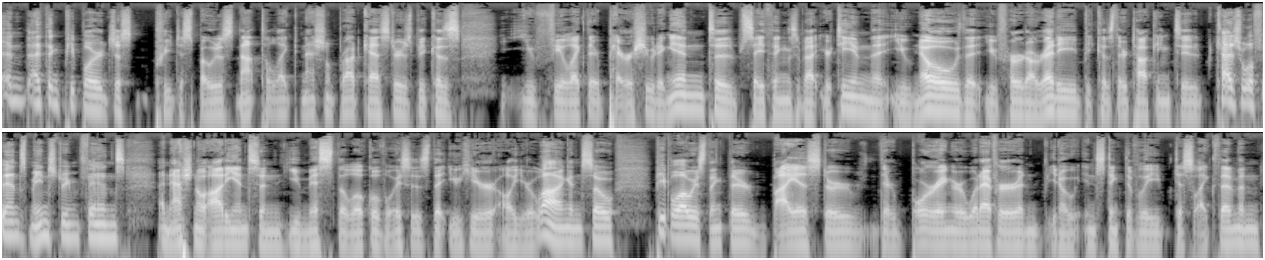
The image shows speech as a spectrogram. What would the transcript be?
and i think people are just predisposed not to like national broadcasters because you feel like they're parachuting in to say things about your team that you know that you've heard already because they're talking to casual fans mainstream fans a national audience and you miss the local voices that you hear all year long. And so people always think they're biased or they're boring or whatever and you know instinctively dislike them. And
